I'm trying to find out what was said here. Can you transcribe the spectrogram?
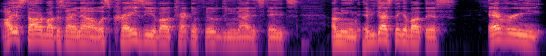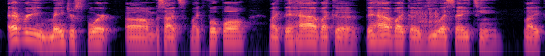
I just thought about this right now. What's crazy about track and field in the United States? I mean, if you guys think about this, every every major sport, um, besides like football, like they have like a they have like a USA team. Like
